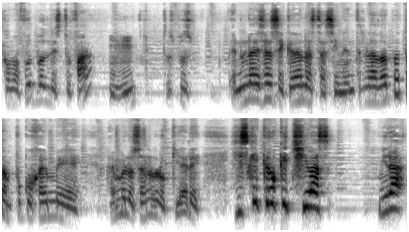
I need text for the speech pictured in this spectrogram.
como fútbol de estufa. Entonces, pues, en una de esas se quedan hasta sin entrenador, pero tampoco Jaime, Jaime Lozano lo quiere. Y es que creo que Chivas, mira,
